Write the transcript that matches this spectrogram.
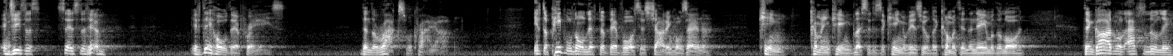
And Jesus says to them, if they hold their praise, then the rocks will cry out. If the people don't lift up their voices shouting, Hosanna, King, coming King, blessed is the King of Israel that cometh in the name of the Lord, then God will absolutely,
